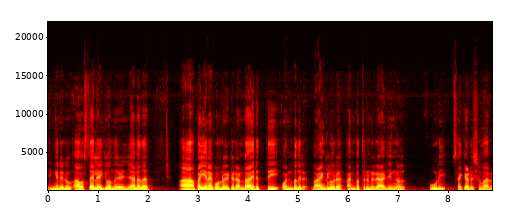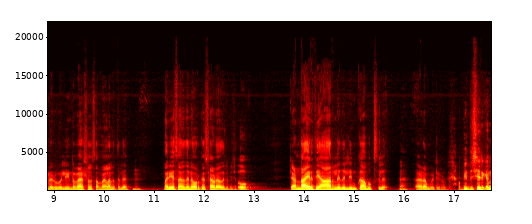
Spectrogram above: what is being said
ഇങ്ങനൊരു അവസ്ഥയിലേക്ക് വന്നു കഴിഞ്ഞ് ഞാനത് ആ പയ്യനെ കൊണ്ടുപോയിട്ട് രണ്ടായിരത്തി ഒൻപതിൽ ബാംഗ്ലൂർ അൻപത്തിരണ്ട് രാജ്യങ്ങൾ കൂടി സൈക്കാട്രിസ്റ്റുമാരുടെ ഒരു വലിയ ഇന്റർനാഷണൽ സമ്മേളനത്തിൽ. മരിയ സ്ഥാനത്തിന്റെ ഓർക്കസ്ട്ര അവിടെ അവതരിപ്പിച്ചു ഓ. രണ്ടായിരത്തി ആറിൽ ഇത് ലിംക ബുക്സിൽ ഇടം കിട്ടിയിട്ടുണ്ട്. അപ്പൊ ഇത് ശരിക്കും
